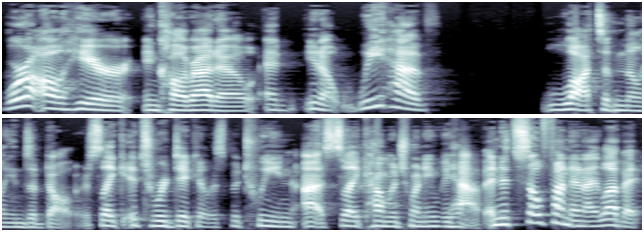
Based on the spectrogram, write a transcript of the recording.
we're all here in Colorado and you know, we have lots of millions of dollars. Like it's ridiculous between us, like how much money we have. And it's so fun and I love it.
